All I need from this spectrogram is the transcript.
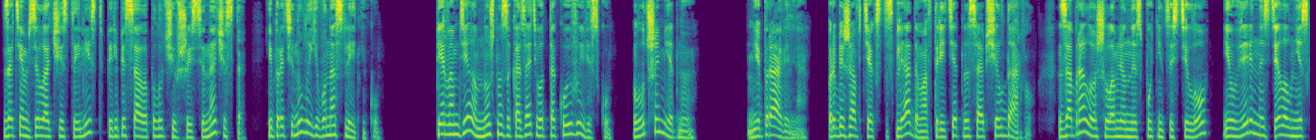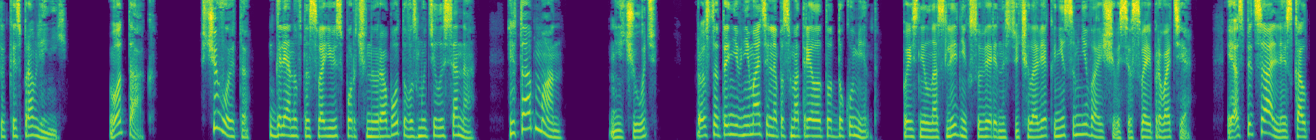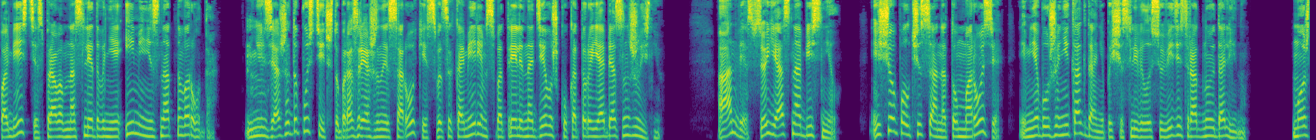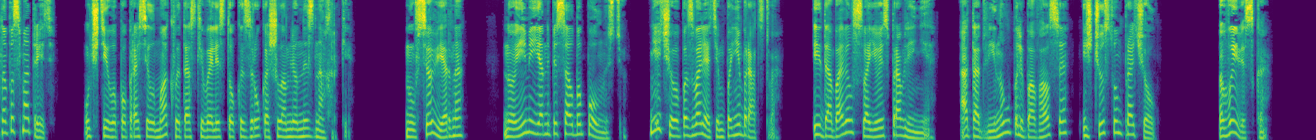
Затем взяла чистый лист, переписала получившееся начисто и протянула его наследнику. Первым делом нужно заказать вот такую вывеску, лучше медную. Неправильно. Пробежав текст взглядом, авторитетно сообщил Дарвал. Забрал у ошеломленной спутницы стело и уверенно сделал несколько исправлений. Вот так. С чего это? Глянув на свою испорченную работу, возмутилась она. Это обман. Ничуть. Просто ты невнимательно посмотрела тот документ пояснил наследник с уверенностью человека, не сомневающегося в своей правоте. Я специально искал поместье с правом наследования имени знатного рода. Нельзя же допустить, чтобы разряженные сороки с высокомерием смотрели на девушку, которой я обязан жизнью. Анвес все ясно объяснил. Еще полчаса на том морозе, и мне бы уже никогда не посчастливилось увидеть родную долину. Можно посмотреть учтиво попросил маг, вытаскивая листок из рук ошеломленной знахарки. Ну, все верно. Но имя я написал бы полностью. Нечего позволять им понебратство. И добавил свое исправление. Отодвинул, полюбовался и с чувством прочел. Вывеска.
